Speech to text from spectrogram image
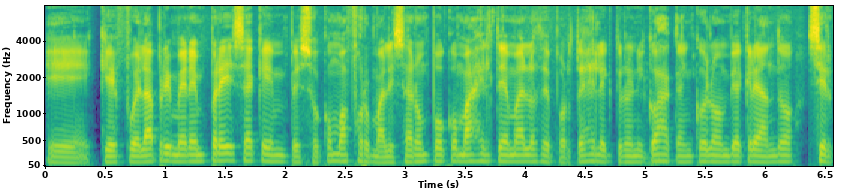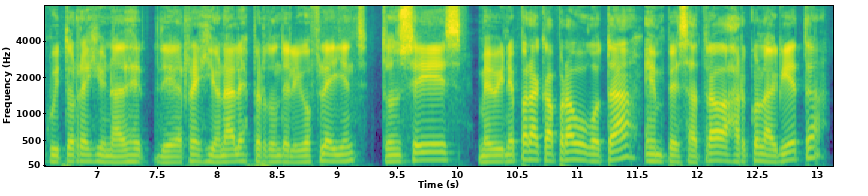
eh, que fue la primera empresa que empezó como a formalizar un poco más el tema de los deportes electrónicos acá en Colombia, creando circuitos regionales de, regionales, perdón, de League of Legends. Entonces, me vine para acá, para Bogotá, empecé a trabajar con La Grieta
